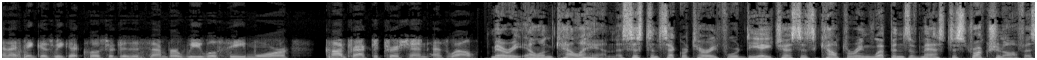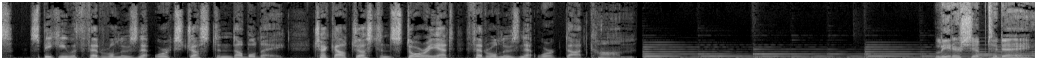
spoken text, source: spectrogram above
And I think as we get closer to December, we will see more contract attrition as well. Mary Ellen Callahan, Assistant Secretary for DHS's Countering Weapons of Mass Destruction Office, speaking with Federal News Network's Justin Doubleday. Check out Justin's story at federalnewsnetwork.com. Leadership today,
